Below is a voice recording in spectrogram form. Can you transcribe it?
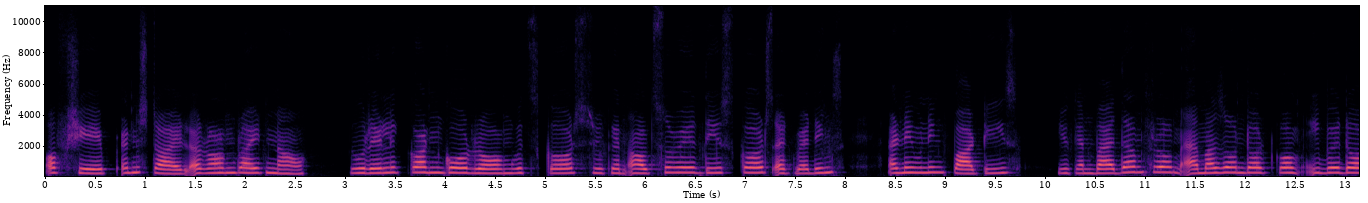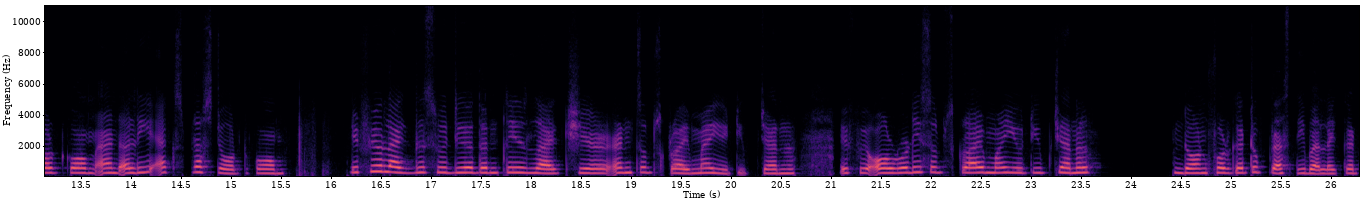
of shape and style around right now. You really can't go wrong with skirts. You can also wear these skirts at weddings and evening parties. You can buy them from amazon.com, ebay.com and aliexpress.com. If you like this video then please like, share and subscribe my YouTube channel. If you already subscribe my YouTube channel don't forget to press the bell icon.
